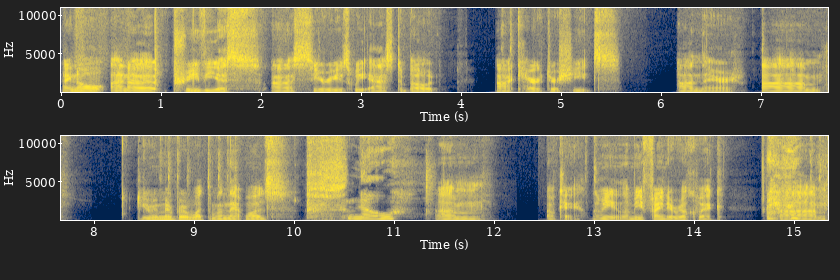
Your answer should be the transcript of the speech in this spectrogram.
I know on a previous uh, series we asked about uh, character sheets on there. Um, do you remember what one that was? No. Um, okay, let me let me find it real quick. Um,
